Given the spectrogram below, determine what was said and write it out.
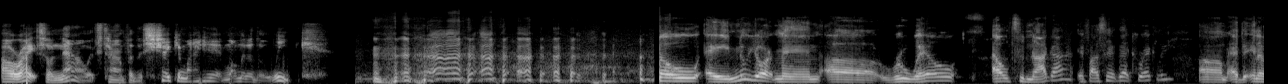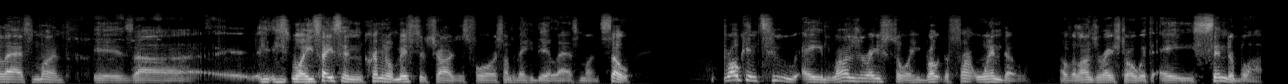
All right, so now it's time for the shaking my head moment of the week. so a New York man, uh, Ruel Altanaga, if I said that correctly, um, at the end of last month is uh, he's, well, he's facing criminal mischief charges for something that he did last month. So broke into a lingerie store. He broke the front window of a lingerie store with a cinder block.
